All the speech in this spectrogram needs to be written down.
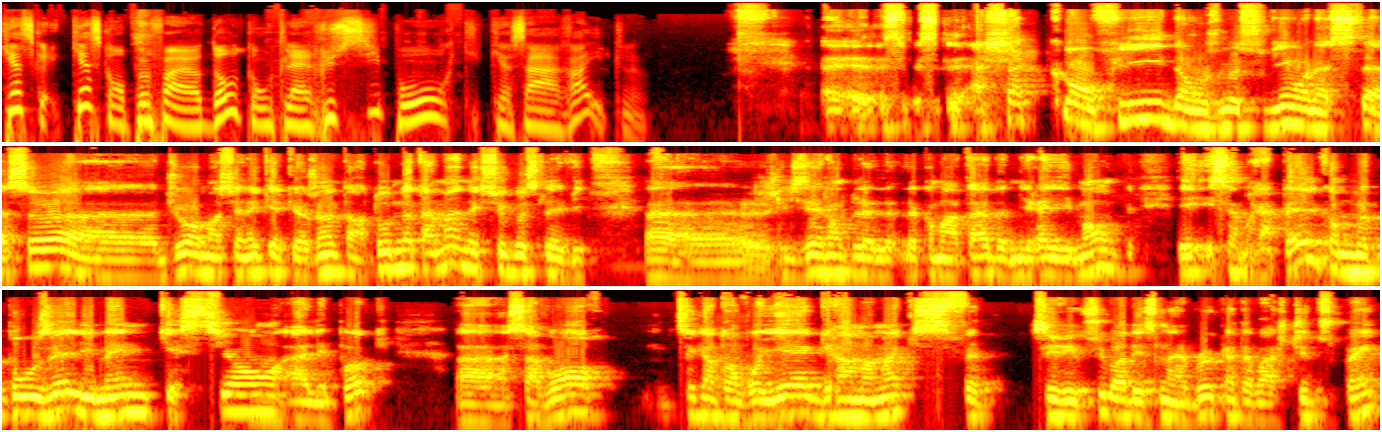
qu'est-ce qu'on peut faire d'autre contre la Russie pour que ça arrête? Euh, à chaque conflit dont je me souviens, on a cité à ça, euh, Joe a mentionné quelques-uns tantôt, notamment en ex-Yougoslavie. Euh, je lisais donc le, commentaire de Mireille Aymon et, ça me rappelle qu'on me posait les mêmes questions à l'époque, à savoir, tu sais, quand on voyait grand-maman qui se fait tirer dessus par des snipers quand elle va acheter du pain,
